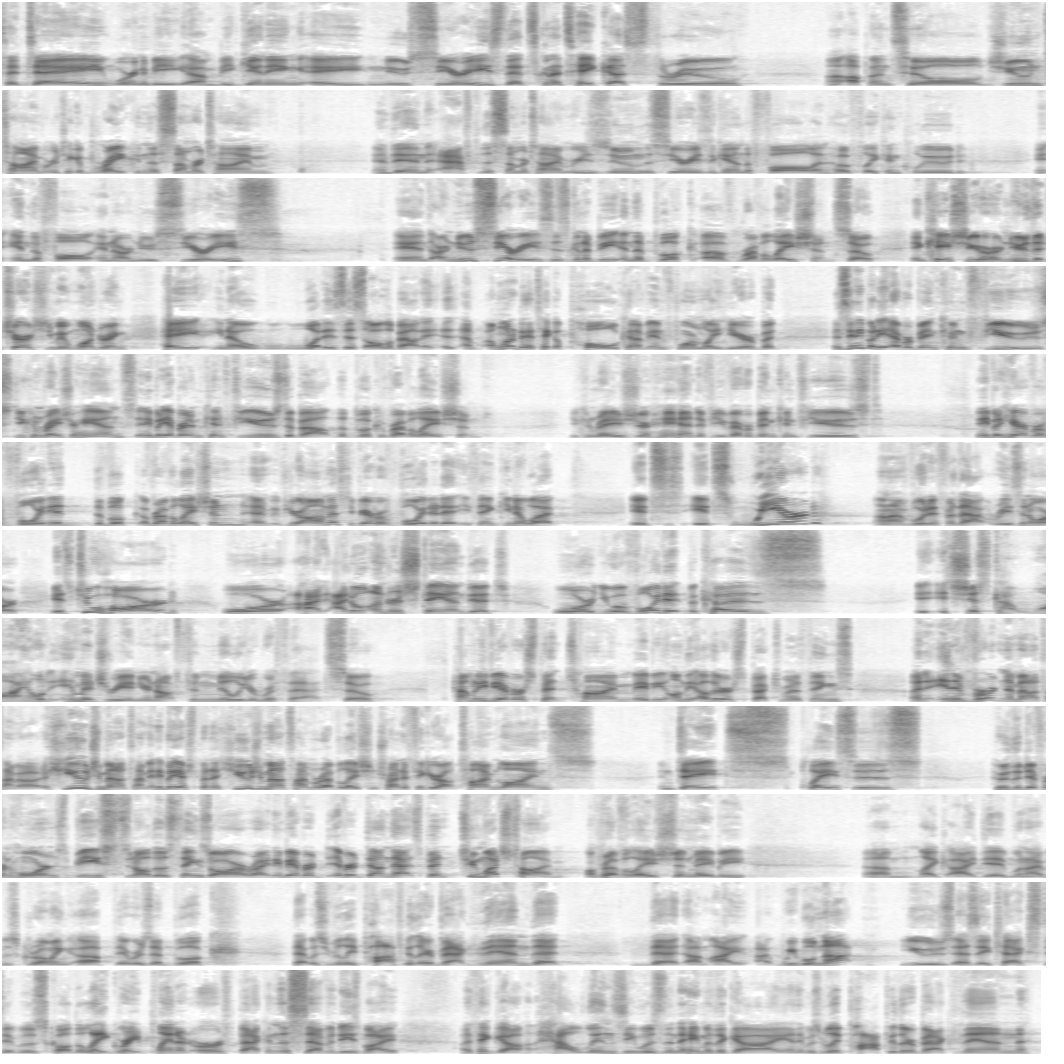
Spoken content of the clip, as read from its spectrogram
Today, we're going to be um, beginning a new series that's going to take us through uh, up until June time. We're going to take a break in the summertime, and then after the summertime, resume the series again in the fall, and hopefully conclude in, in the fall in our new series. And our new series is going to be in the book of Revelation. So, in case you are new to the church, you've been wondering, hey, you know, what is this all about? I wanted to take a poll kind of informally here, but has anybody ever been confused? You can raise your hands. Anybody ever been confused about the book of Revelation? You can raise your hand if you've ever been confused. Anybody here ever avoided the book of Revelation? And if you're honest, if you ever avoided it, you think, you know what? It's, it's weird, and I avoided it for that reason, or it's too hard, or I, I don't understand it, or you avoid it because it, it's just got wild imagery and you're not familiar with that. So, how many of you ever spent time, maybe on the other spectrum of things, an inadvertent amount of time, a huge amount of time? Anybody ever spent a huge amount of time in Revelation trying to figure out timelines and dates, places, who the different horns, beasts, and all those things are, right? Anybody ever, ever done that? Spent too much time on Revelation, maybe? Um, like I did when I was growing up. There was a book that was really popular back then that, that um, I, I, we will not use as a text. It was called The Late Great Planet Earth back in the 70s by, I think, uh, Hal Lindsey was the name of the guy, and it was really popular back then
